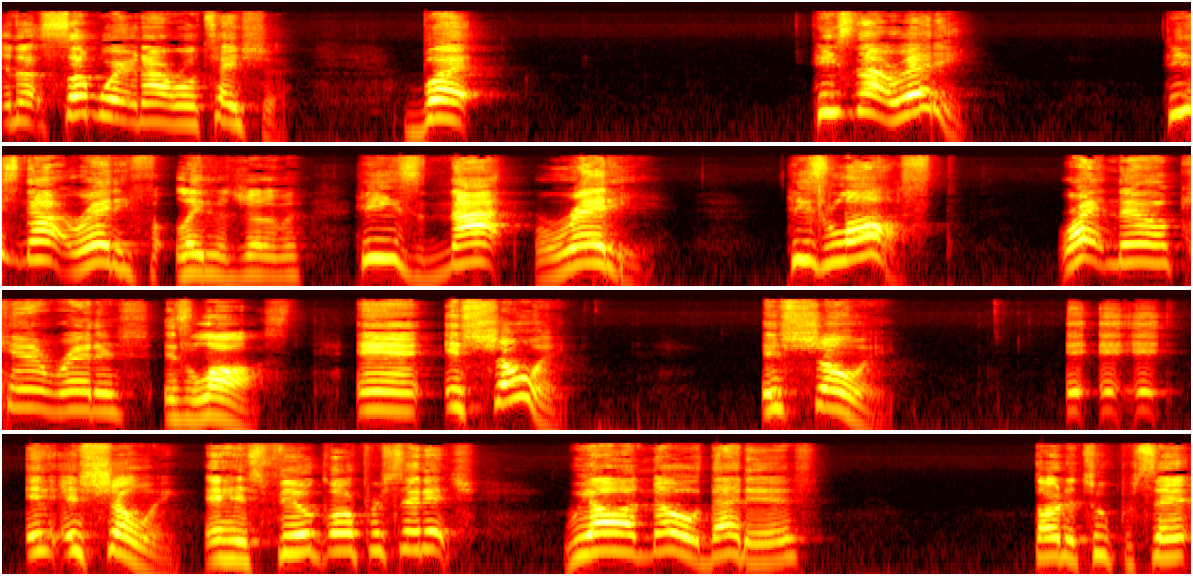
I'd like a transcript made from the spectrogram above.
in a, somewhere in our rotation. But he's not ready. He's not ready, ladies and gentlemen. He's not ready. He's lost. Right now, Cam Reddish is lost. And it's showing. It's showing. It, it, it, it's showing. And his field goal percentage, we all know that is 32%.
